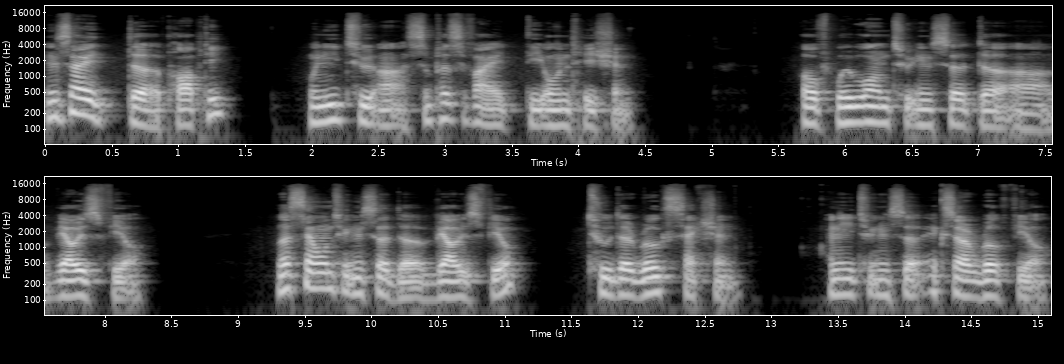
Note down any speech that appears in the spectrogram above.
Inside the property, we need to uh, specify the orientation of we want to insert the uh, values field. Let's say I want to insert the values field to the row section. I need to insert Excel row field.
